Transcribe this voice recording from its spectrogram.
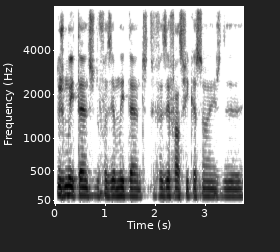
dos militantes, de fazer militantes, de fazer falsificações, de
